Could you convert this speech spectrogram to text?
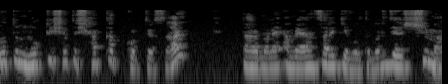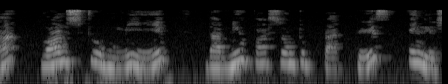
নতুন লোকটির সাথে সাক্ষাৎ করতে চায় তার মানে আমরা অ্যান্সারে কি বলতে পারি? যে Seema wants to meet the new person to practise English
